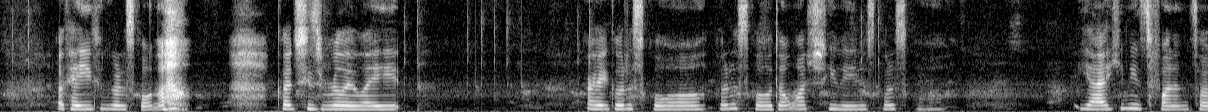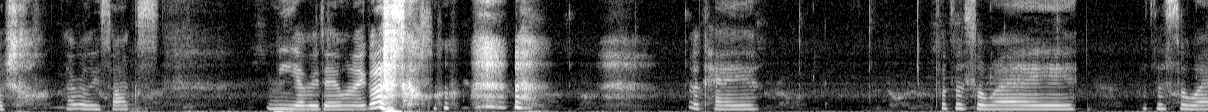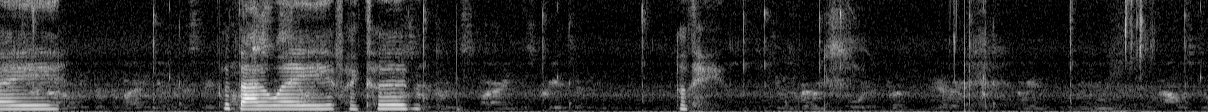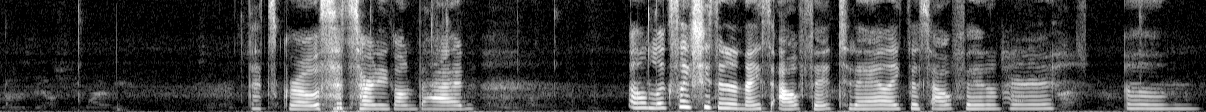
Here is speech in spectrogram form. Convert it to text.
Okay, you can go to school now. God, she's really late. Alright, go to school. Go to school. Don't watch TV. Just go to school. Yeah, he needs fun and social. That really sucks. Me every day when I go to school. okay. Put this away. Put this away. Put that away if I could. Okay. That's gross. That's already gone bad. Oh, looks like she's in a nice outfit today. I like this outfit on her. Um,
